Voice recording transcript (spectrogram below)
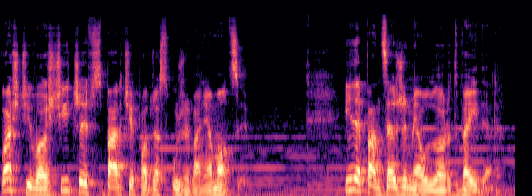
właściwości czy wsparcie podczas używania mocy. Ile pancerzy miał Lord Vader?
